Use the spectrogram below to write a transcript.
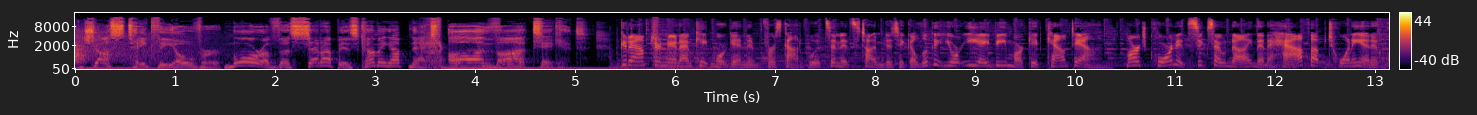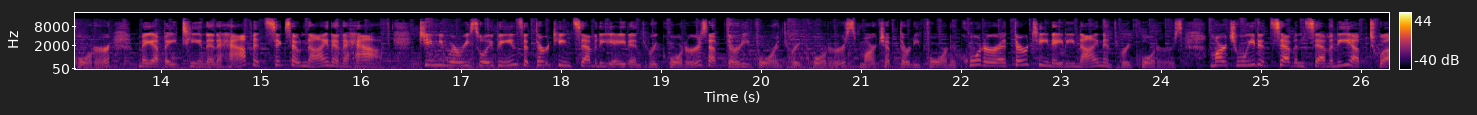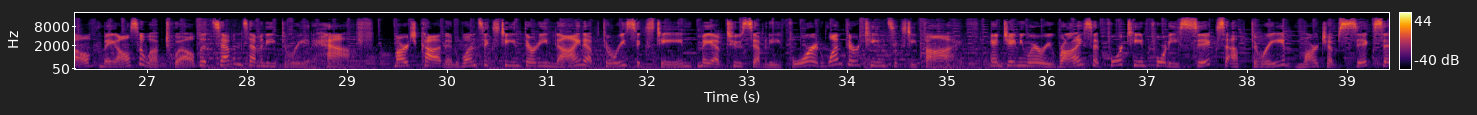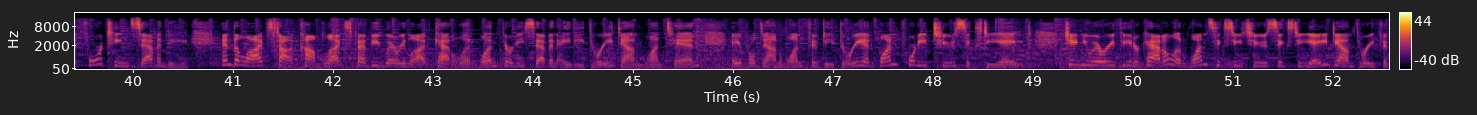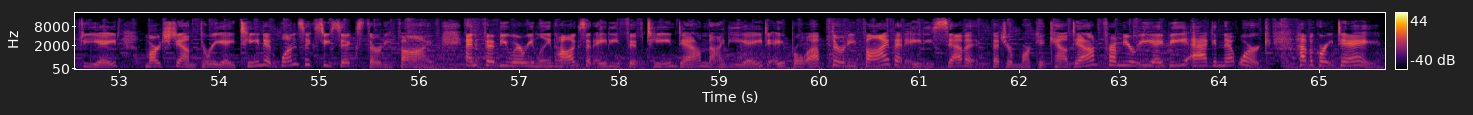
Just take the over. More of the setup is coming up next on the ticket. Good afternoon. I'm Kate Morgan in for Scott Woods, and it's time to take a look at your EAB market countdown. March corn at 609 and a half, up 20 and a quarter. May up 18 and a half at 609 and a half. January soybeans at 1378 and three quarters, up 34 and three quarters. March up 34 and a quarter at 1389 and three quarters. March wheat at 770, up 12. May also up 12 at 773 and a half. March cotton at 116.39, up 316. May up 274 at 113.65. And January rice at 1446 up 3, March up 6 at 1470. In the livestock complex, February live cattle at 137.83 down 110, April down 153 at 142.68. January feeder cattle at 162.68 down 358, March down 318 at 166.35. And February lean hogs at 80.15 down 98, April up 35 at 87. That's your market countdown from your EAB Ag Network. Have a great day.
